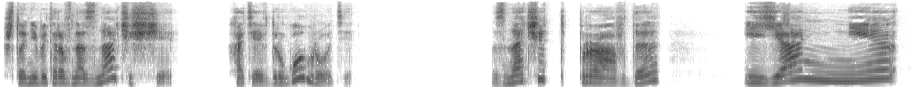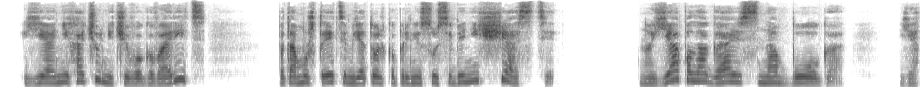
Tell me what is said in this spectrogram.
что-нибудь равнозначащее, хотя и в другом роде. Значит, правда, и я не... я не хочу ничего говорить, потому что этим я только принесу себе несчастье. Но я полагаюсь на Бога. Я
